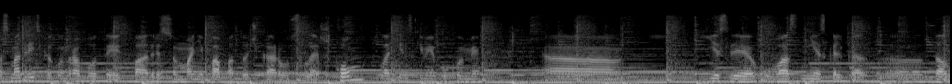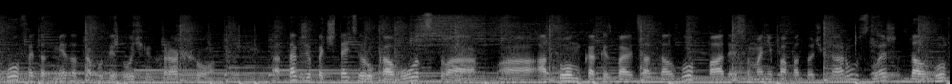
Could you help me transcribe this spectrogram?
Посмотрите, как он работает по адресу moneypapa.ru slash com латинскими буквами. А, если у вас несколько э, долгов, этот метод работает очень хорошо. А также почитайте руководство а, о том, как избавиться от долгов по адресу moneypapa.ru slash долгов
